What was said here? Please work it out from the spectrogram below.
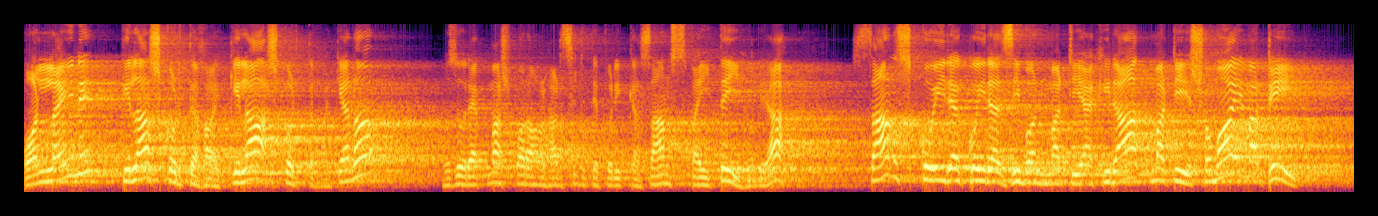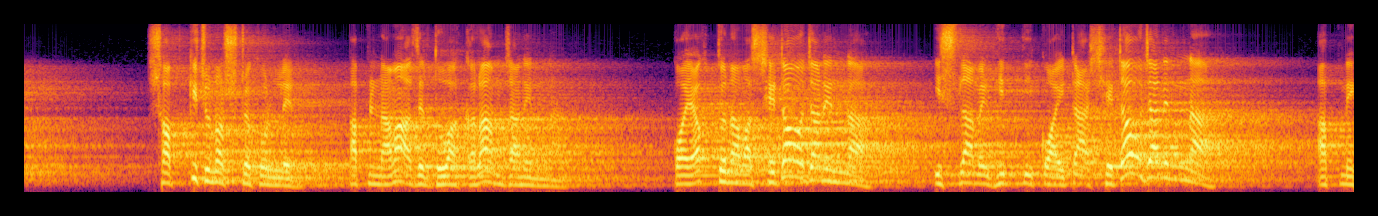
অনলাইনে ক্লাস করতে হয়, ক্লাস করতে হয়। কেন? হুজুর, এক মাস পর আমার ভার্সিটিতে পরীক্ষা, চান্স পাইতেই হবে। আহ! চান্স কইরা কইরা জীবন মাটি, একই রাত মাটি, সময় মাটি। সব কিছু নষ্ট করলেন। আপনি নামাজের দোয়া কালাম জানেন না। কয়ক্ত নামাজ সেটাও জানেন না। ইসলামের ভিত্তি কয়টা সেটাও জানেন না। আপনি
